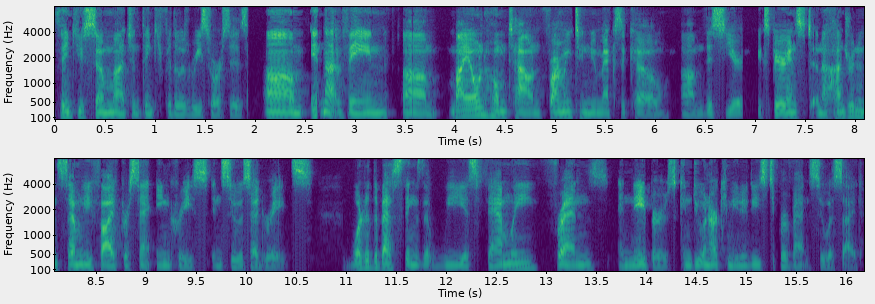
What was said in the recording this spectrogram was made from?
Thank you so much, and thank you for those resources. Um, in that vein, um, my own hometown, Farmington, New Mexico, um, this year experienced an 175% increase in suicide rates. What are the best things that we as family, friends, and neighbors can do in our communities to prevent suicide?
